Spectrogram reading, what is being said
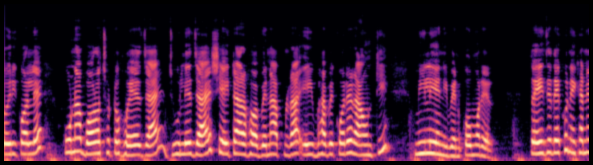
তৈরি করলে কোনা বড় ছোট হয়ে যায়, ঝুলে যায়, সেইটা আর হবে না। আপনারা এইভাবে করে রাউন্ডটি মিলিয়ে নেবেন কোমরের। তো এই যে দেখুন, এখানে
